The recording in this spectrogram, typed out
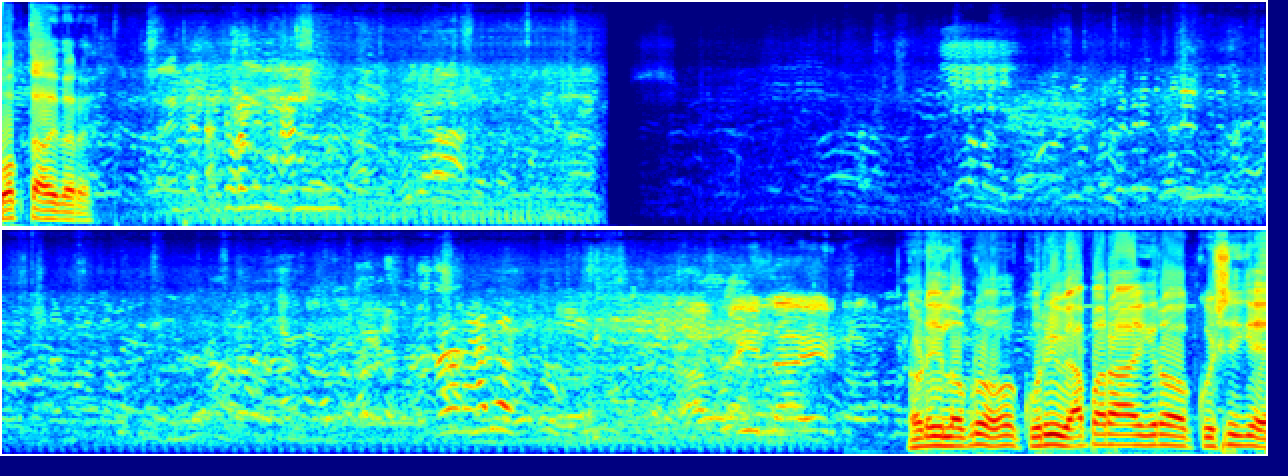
ಹೋಗ್ತಾ ಇದ್ದಾರೆ. ನೋಡಿ ಇಲ್ಲೊಬ್ರು ಕುರಿ ವ್ಯಾಪಾರ ಆಗಿರೋ ಖುಷಿಗೆ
